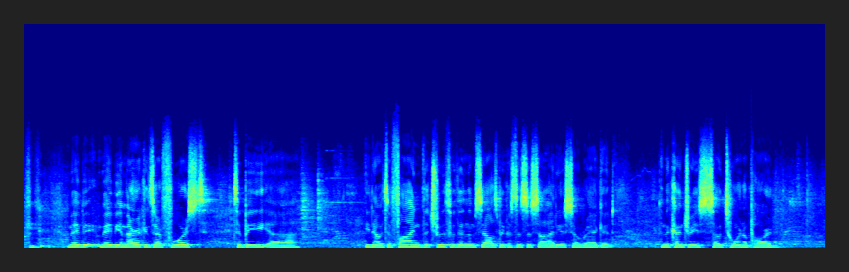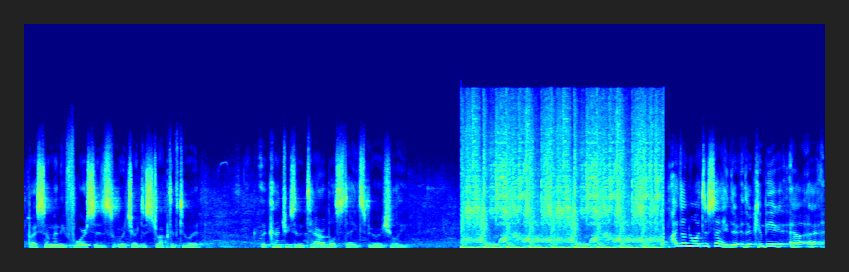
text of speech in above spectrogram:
maybe maybe Americans are forced to be, uh, you know, to find the truth within themselves because the society is so ragged, and the country is so torn apart by so many forces which are destructive to it the country's in a terrible state spiritually. I don't know what to say. There, there can be a, a,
